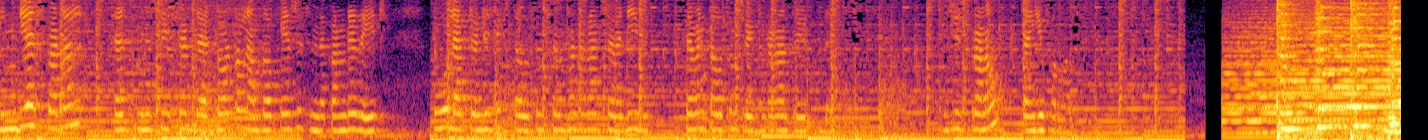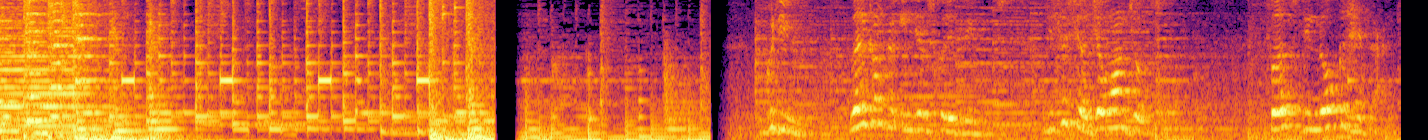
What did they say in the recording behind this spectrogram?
India's Federal Health Ministry said that total number of cases in the country reached 2,26,770 with 7,303 deaths. This is Pranav. Thank you for watching. Local headlines.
